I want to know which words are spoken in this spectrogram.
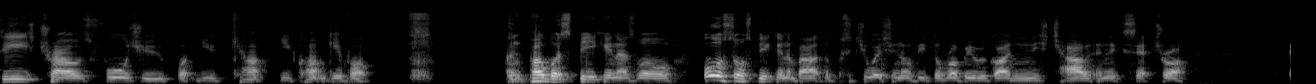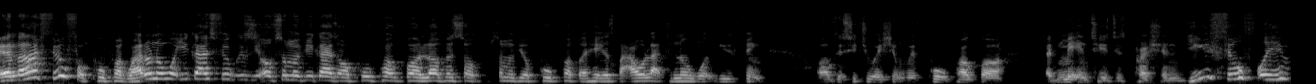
These trials force you, but you can't you can't give up. And Pogba speaking as well also speaking about the situation of the robbery regarding his child and etc. And I feel for Paul Pogba. I don't know what you guys feel because of some of you guys are Paul Pogba lovers, or some of your Paul Pogba haters. But I would like to know what you think of the situation with Paul Pogba admitting to his depression. Do you feel for him?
